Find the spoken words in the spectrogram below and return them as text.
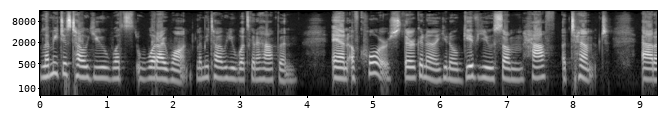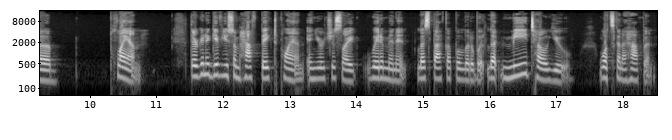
let me just tell you what's what I want. Let me tell you what's going to happen. And of course, they're going to, you know, give you some half attempt at a plan. They're going to give you some half baked plan. And you're just like, wait a minute, let's back up a little bit. Let me tell you what's going to happen.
